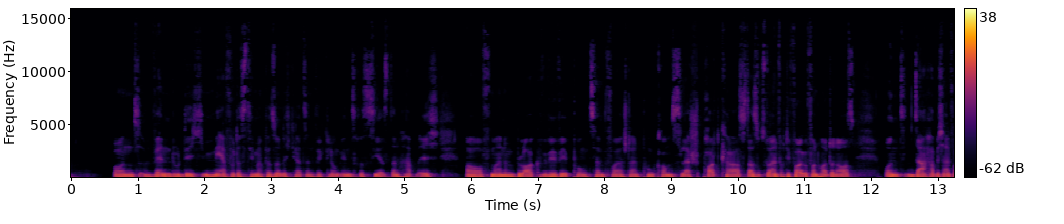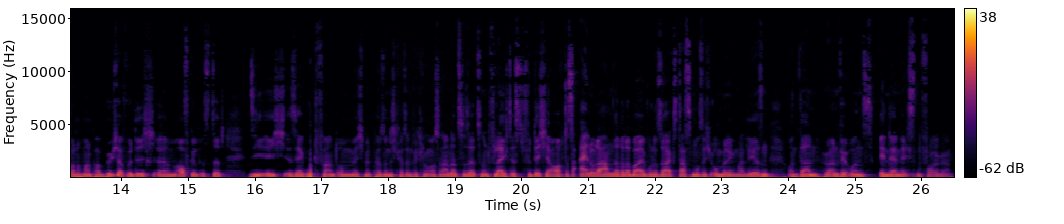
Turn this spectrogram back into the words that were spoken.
Und wenn du dich mehr für das Thema Persönlichkeitsentwicklung interessierst, dann habe ich auf meinem Blog www.samfeuerstein.com slash podcast, da suchst du einfach die Folge von heute raus und da habe ich einfach nochmal ein paar Bücher für dich ähm, aufgelistet, die ich sehr gut fand, um mich mit Persönlichkeitsentwicklung auseinanderzusetzen. Und vielleicht ist für dich ja auch das ein oder andere dabei, wo du sagst, das muss ich unbedingt mal lesen. Und dann hören wir uns in der nächsten Folge.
